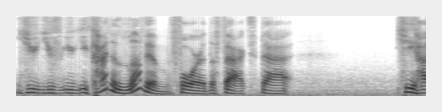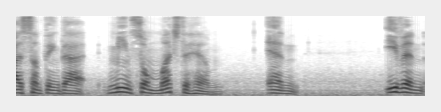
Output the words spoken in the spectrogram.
you you you, you kind of love him for the fact that he has something that means so much to him and even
